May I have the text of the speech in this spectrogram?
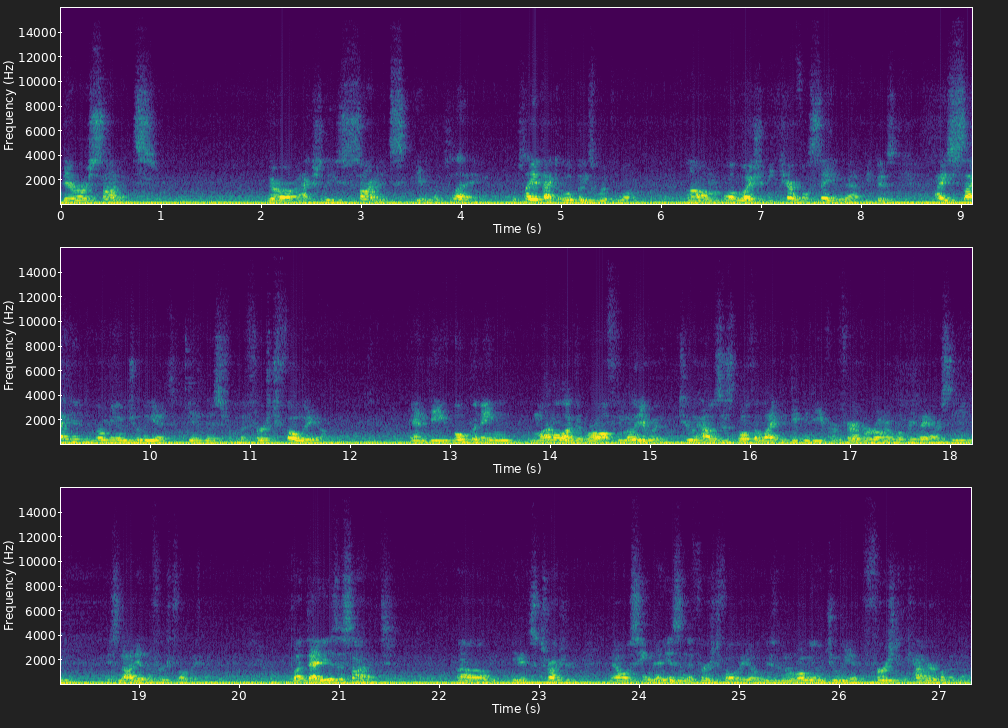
there are sonnets. There are actually sonnets in the play. The play, in fact, opens with one, um, although I should be careful saying that because I cited Romeo and Juliet in this from the first folio. And the opening monologue that we're all familiar with, two houses both alike in dignity for fair Verona where we lay our scene, is not in the first folio. But that is a sonnet um, in its structure. Now, a scene that is in the first folio is when Romeo and Juliet first encounter one another.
